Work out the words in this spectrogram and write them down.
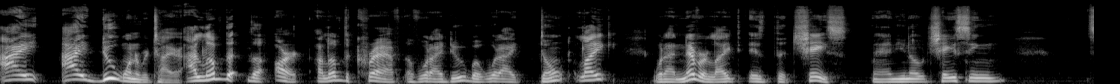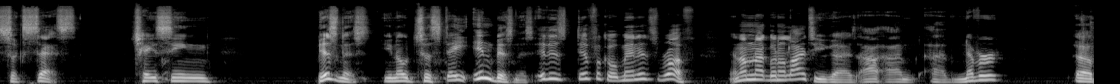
I I do want to retire. I love the the art. I love the craft of what I do, but what I don't like, what I never liked is the chase, man, you know, chasing success, chasing business, you know, to stay in business. It is difficult, man. It's rough. And I'm not going to lie to you guys. I, I'm, I've never, uh,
